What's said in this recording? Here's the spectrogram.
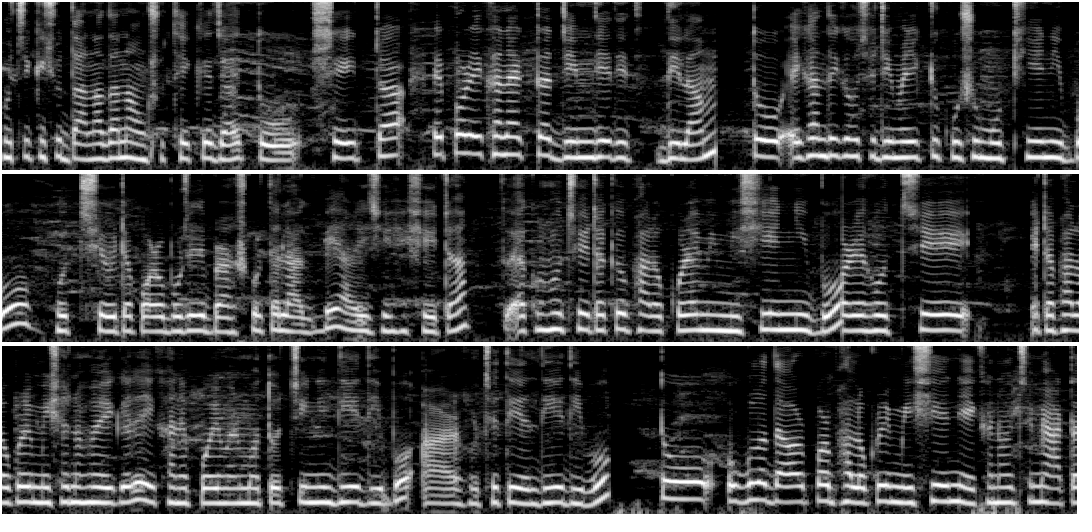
হচ্ছে কিছু দানা দানা অংশ থেকে যায়। তো সেইটা, এরপর এখানে একটা ডিম দিয়ে দিলাম। তো এখান থেকে হচ্ছে ডিমের একটু কুসুম উঠিয়ে নিব। হচ্ছে ওইটা পরবর্তীতে ব্রাশ করতে লাগবে, আর এই যে সেটা তো এখন হচ্ছে এটাকেও ভালো করে আমি মিশিয়ে নিব। পরে হচ্ছে এটা ভালো করে মিশানো হয়ে গেলে এখানে পরিমাণ মতো চিনি দিয়ে দিব আর হচ্ছে তেল দিয়ে দিব। তো ওগুলো দেওয়ার পর ভালো করে মিশিয়ে নিয়ে এখানে হচ্ছে আমি আটা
